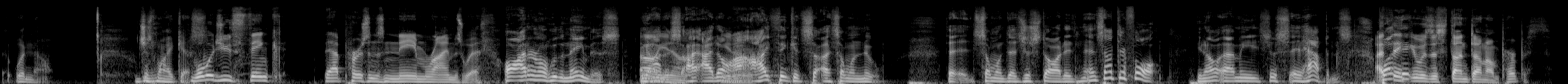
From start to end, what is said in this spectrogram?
that would know. Just my guess. What would you think that person's name rhymes with? oh, I don't know who the name is. To be Oh, honest, don't. I, I don't. You don't. I, I think it's uh, someone new, that someone that just started, and it's not their fault. You know, I mean, it's just it happens. I But think it, was a stunt done on purpose.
